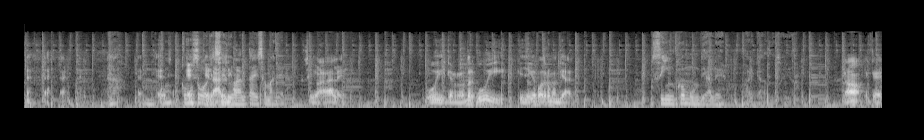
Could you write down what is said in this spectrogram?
¿Cómo, se levanta de esa manera? Sí, vale. Uy, que uy, que llegue para otro mundial. Cinco mundiales marcados, señor. No, es que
